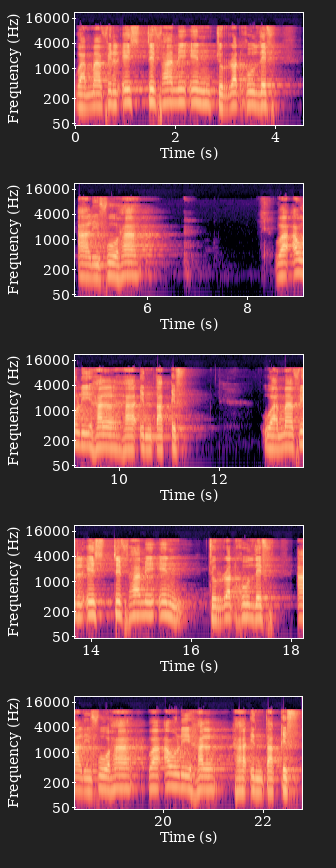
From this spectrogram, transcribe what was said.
وما في الاستفهام إن جرت حذف ألفوها وأولي هل ها إن تقف وما في الاستفهام إن جرت حذف ألفوها وأولي هل ها إن تقف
